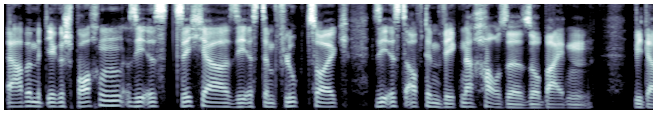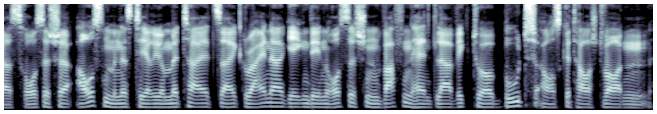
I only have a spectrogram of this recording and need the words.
Er habe mit ihr gesprochen, sie ist sicher, sie ist im Flugzeug, sie ist auf dem Weg nach Hause, so Biden. Wie das russische Außenministerium mitteilt, sei Griner gegen den russischen Waffenhändler Viktor But ausgetauscht worden.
